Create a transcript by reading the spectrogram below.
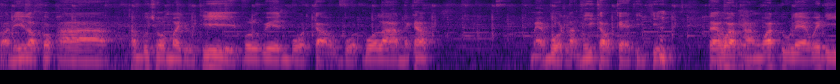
ตอนนี้เราก็พาท่านผู้ชมมาอยู่ที่บริเวณโบสถ์เก่าโบสถ์โบราณนะครับแหมโบสถ์หลังนี้เก่าแก่จริง ๆ แต่ว่าทางวัดดูแลไว้ดี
